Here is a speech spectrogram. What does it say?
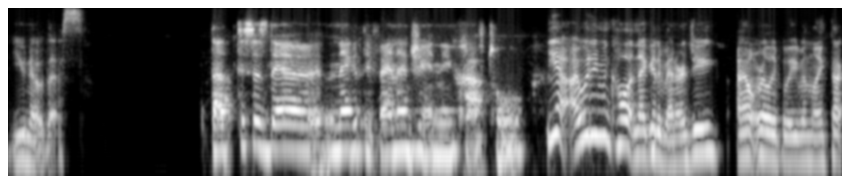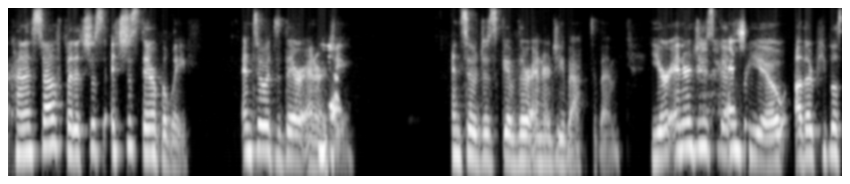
You know this. That this is their negative energy and you have to yeah i wouldn't even call it negative energy. I don't really believe in like that kind of stuff but it's just it's just their belief. And so it's their energy. Yeah. and so just give their energy back to them. Your energy is good and- for you. Other people's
